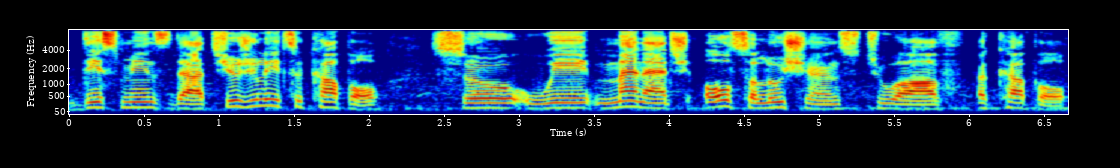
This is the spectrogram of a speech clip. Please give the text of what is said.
This means that usually it's a couple, so we manage all solutions to have a couple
